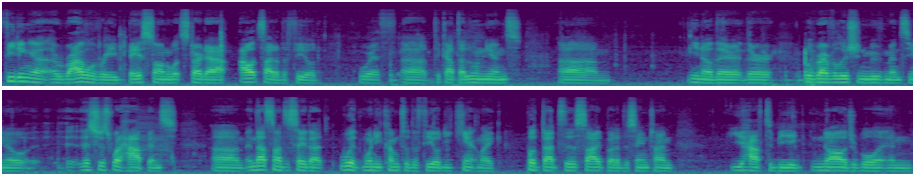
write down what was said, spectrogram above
feeding a, a, rivalry based on what started outside of the field with uh, the Catalonians. Um, you know, they're they're with revolution movements. You know, it's just what happens. Um, and that's not to say that with when you come to the field, you can't like put that to the side, but at the same time, you have to be knowledgeable and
